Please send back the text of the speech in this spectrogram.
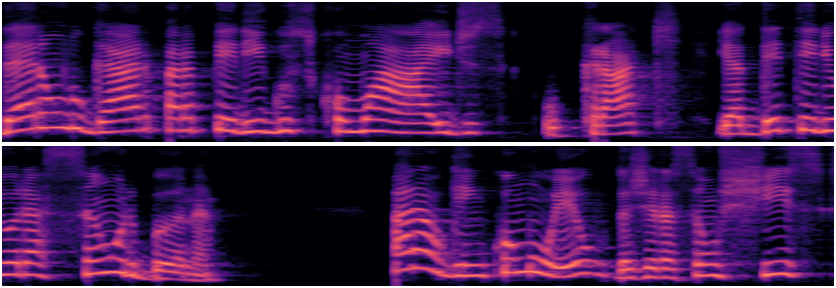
deram lugar para perigos como a AIDS, o crack e a deterioração urbana. Para alguém como eu, da geração X,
